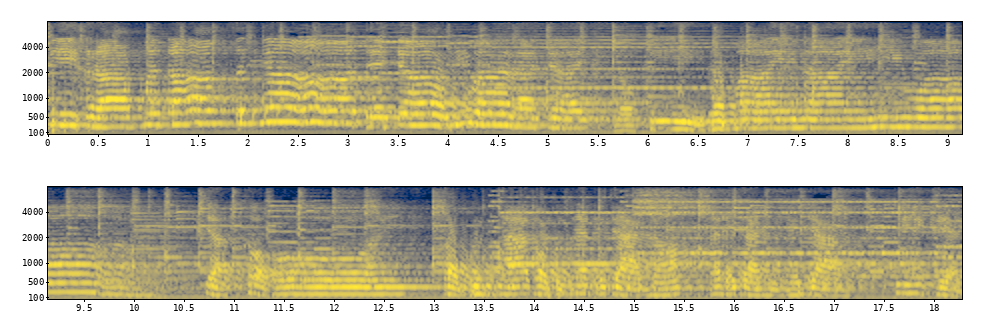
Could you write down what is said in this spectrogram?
ที่กลับมาตามสัญญา แต่เจ้าวิวาราใจหลอกพี่ทำไมไหนว่าจะคอ ขอบคุณนะขอบคุณท่านอาจารย์เนาะท่านอาจารย์หนึ่งอาจารย์ที่ให้เกียรติ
